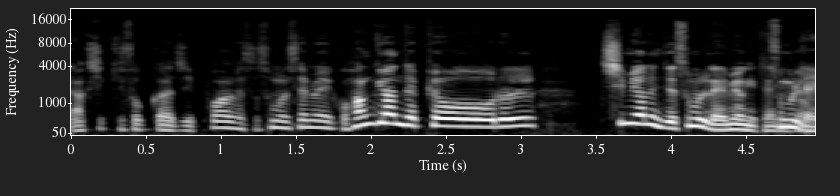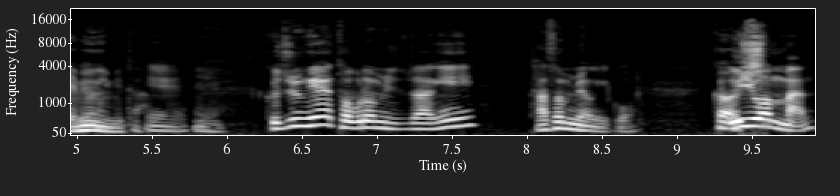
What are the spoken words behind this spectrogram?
약식 기소까지 포함해서 23명이고 황교안 대표를 치면 이제 24명이 되는 24명입니다. 예. 예. 그중에 더불어민주당이 5명이고 그러니까 의원만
